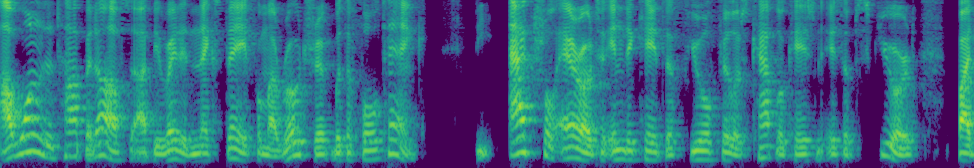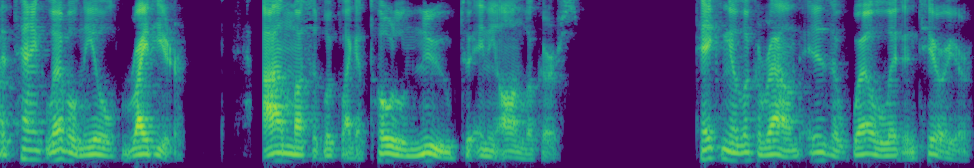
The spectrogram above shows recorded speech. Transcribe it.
I wanted to top it off so I'd be ready the next day for my road trip with a full tank. The actual arrow to indicate the fuel filler's cap location is obscured by the tank level needle right here. I must have looked like a total noob to any onlookers. Taking a look around, it is a well lit interior.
